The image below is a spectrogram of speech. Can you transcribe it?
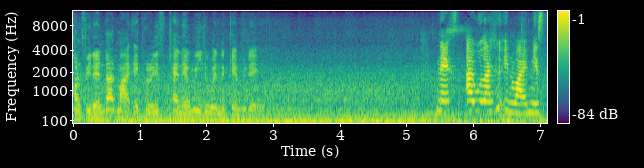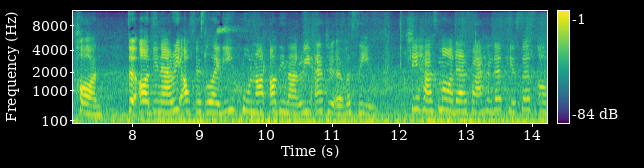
Confident that my experience can help me to win the game today. Next, I would like to invite Miss Pond, the ordinary office lady who not ordinary as you ever seen. She has more than 500 pieces of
